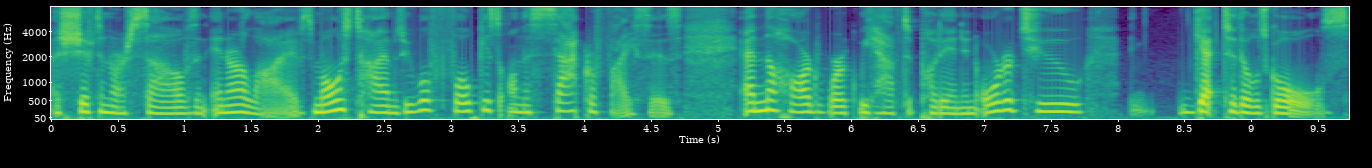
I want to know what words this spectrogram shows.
a shift in ourselves and in our lives, most times we will focus on the sacrifices and the hard work we have to put in in order to get to those goals.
